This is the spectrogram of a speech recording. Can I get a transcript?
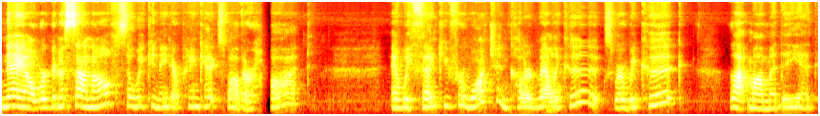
Now, we're going to sign off so we can eat our pancakes while they're hot. And we thank you for watching Collard Valley Cooks, where we cook like Mama did.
